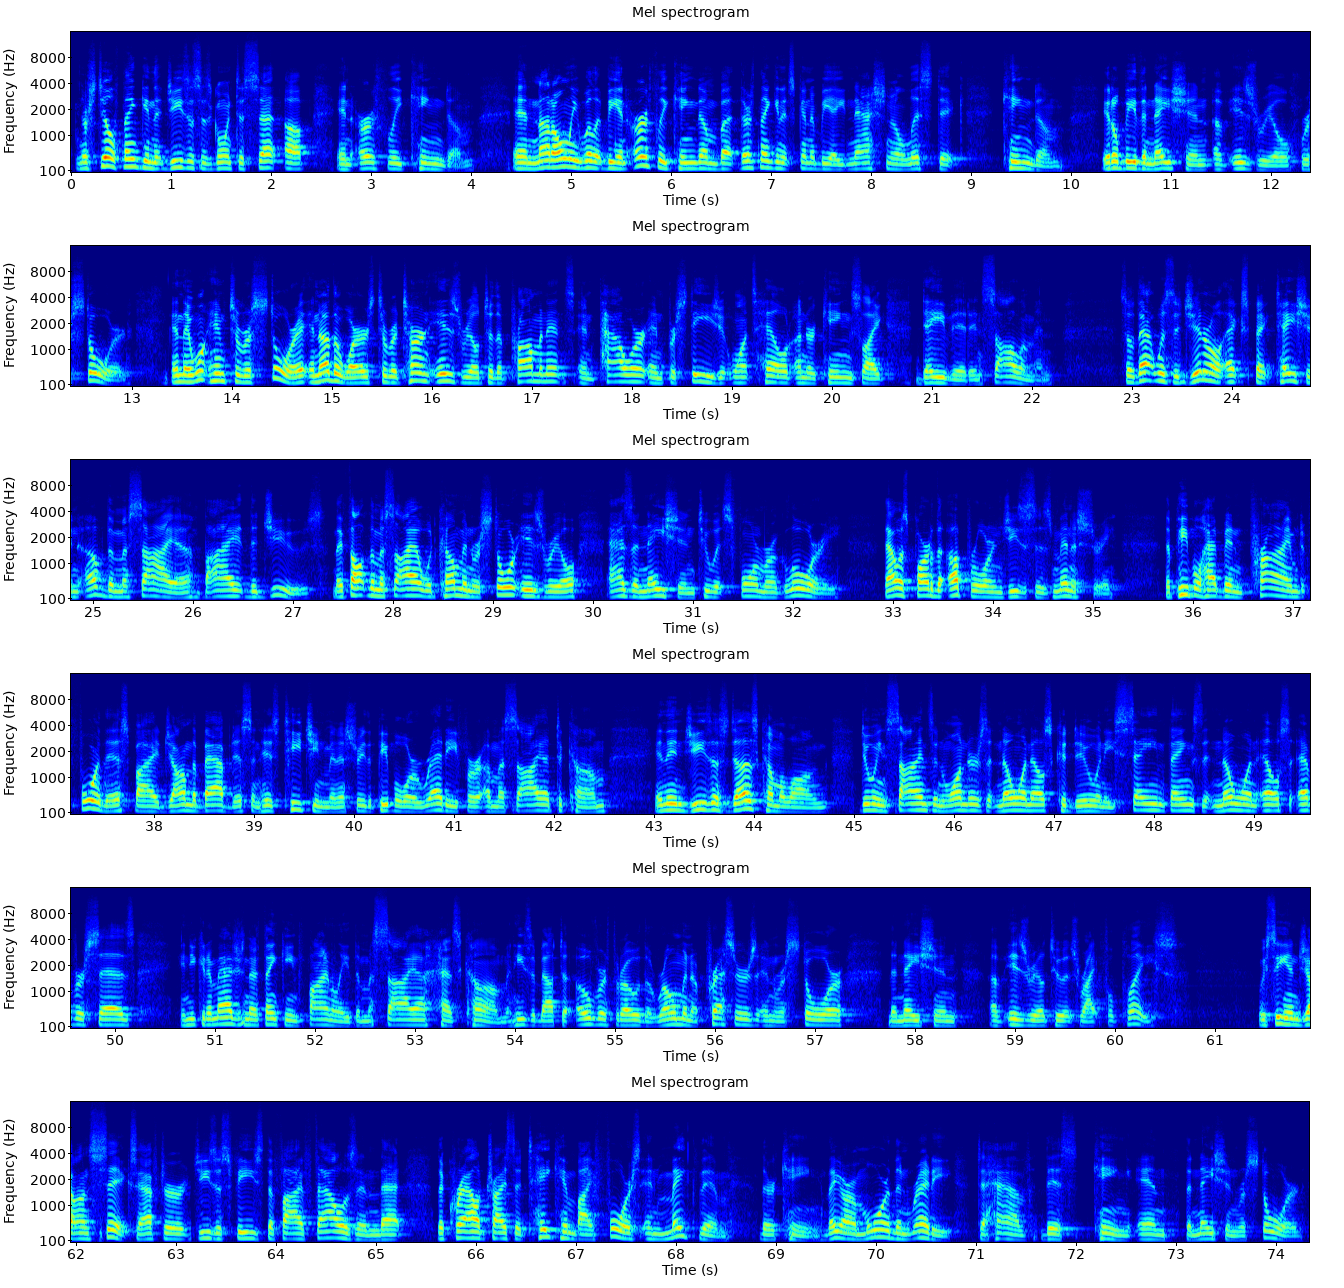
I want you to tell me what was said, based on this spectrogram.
They're still thinking that Jesus is going to set up an earthly kingdom. And not only will it be an earthly kingdom, but they're thinking it's going to be a nationalistic kingdom. It'll be the nation of Israel restored and they want him to restore it. In other words, to return Israel to the prominence and power and prestige it once held under kings like David and Solomon. So that was the general expectation of the Messiah by the Jews. They thought the Messiah would come and restore Israel as a nation to its former glory. That was part of the uproar in Jesus' ministry. The people had been primed for this by John the Baptist and his teaching ministry. The people were ready for a Messiah to come and then Jesus does come along doing signs and wonders that no one else could do, and he's saying things that no one else ever says. And you can imagine they're thinking, finally, the Messiah has come, and he's about to overthrow the Roman oppressors and restore the nation of Israel to its rightful place. We see in John 6, after Jesus feeds the 5,000, that the crowd tries to take him by force and make them their king. They are more than ready to have this king and the nation restored.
